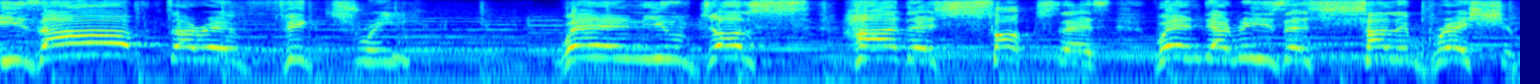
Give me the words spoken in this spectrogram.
is after a victory. When you've just had a success, when there is a celebration,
